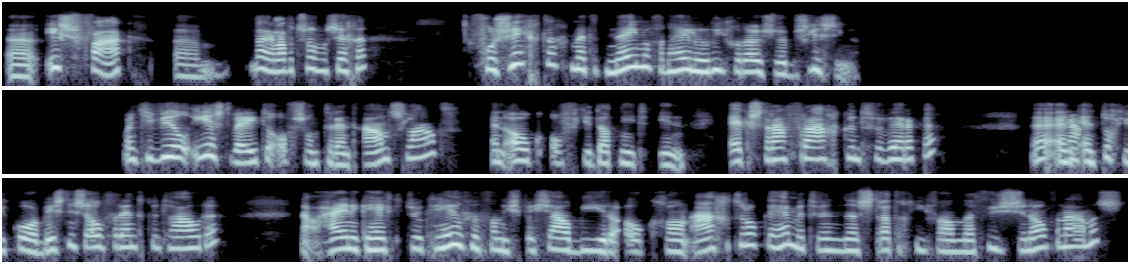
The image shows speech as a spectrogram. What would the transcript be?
uh, is vaak, um, nou ja, laten we het zo maar zeggen, voorzichtig met het nemen van hele rigoureuze beslissingen. Want je wil eerst weten of zo'n trend aanslaat en ook of je dat niet in extra vragen kunt verwerken hè, en, Ja. en toch je core business overeind kunt houden. Nou, Heineken heeft natuurlijk heel veel van die speciaal bieren ook gewoon aangetrokken hè, met hun uh, strategie van uh, fusies en overnames.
